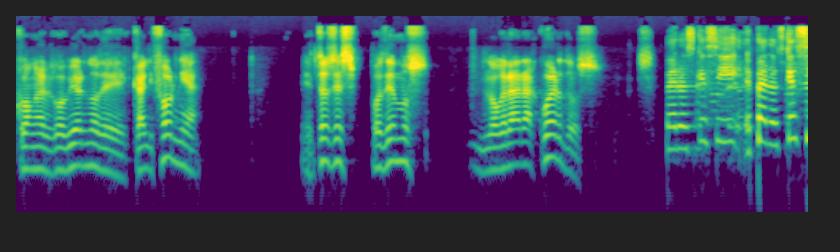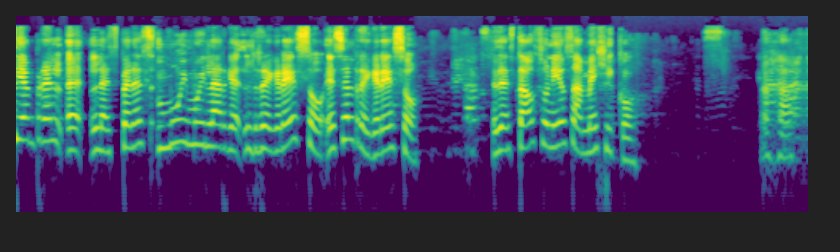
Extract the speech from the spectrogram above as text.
con el gobierno de California. Entonces podemos lograr acuerdos. Pero es que sí, pero es que siempre eh, la espera es muy, muy larga. El regreso, es el regreso de Estados Unidos a México. Ajá.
